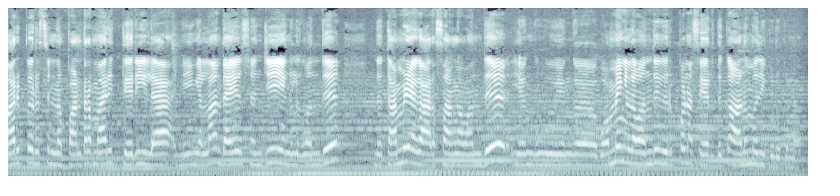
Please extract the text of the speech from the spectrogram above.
மறுபரிசீலனை பண்ணுற மாதிரி தெரியல. நீங்கள்லாம் தயவு செஞ்சு எங்களுக்கு வந்து இந்த தமிழக அரசாங்கம் வந்து எங்கள் எங்கள் பொம்மைங்களை வந்து விற்பனை செய்கிறதுக்கு அனுமதி கொடுக்கணும்.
